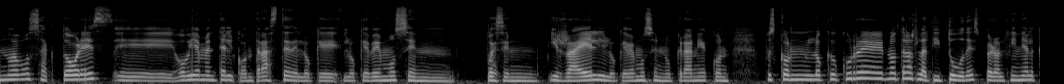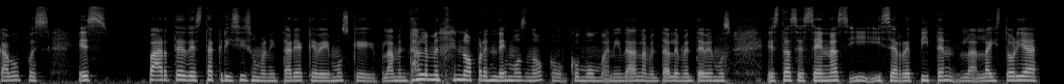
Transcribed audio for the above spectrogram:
nuevos actores, eh, obviamente el contraste de lo que lo que vemos en pues en Israel y lo que vemos en Ucrania con pues con lo que ocurre en otras latitudes, pero al fin y al cabo pues es parte de esta crisis humanitaria que vemos que lamentablemente no aprendemos, ¿no? Como, humanidad, lamentablemente vemos estas escenas y, se repiten. La, historia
